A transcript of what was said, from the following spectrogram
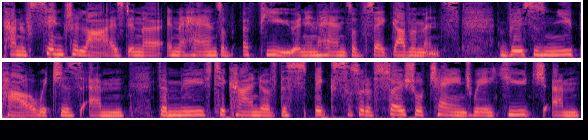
kind of centralized in the in the hands of a few and in the hands of say governments versus new power, which is um, the move to kind of this big sort of social change where huge um,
